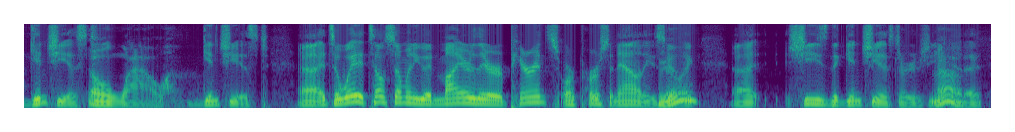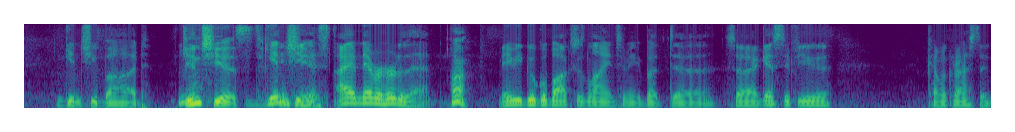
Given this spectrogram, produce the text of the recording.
Ginchiest. Oh wow. Ginchiest. Uh, it's a way to tell someone you admire their appearance or personality. So, Really? like, uh, she's the Ginchiest, or she's Oh. got a Ginchi bod. Ginchiest. Ginchiest. I have never heard of that. Huh. Maybe Google Box is lying to me, but uh, so I guess if you come across a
